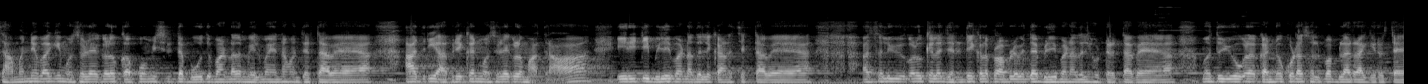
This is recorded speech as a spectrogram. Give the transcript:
ಸಾಮಾನ್ಯವಾಗಿ ಮೊಸಳೆಗಳು ಕಪ್ಪು ಮಿಶ್ರಿತ ಬೂದು ಬಣ್ಣದ ಮೇಲ್ಮೈಯನ್ನು ಹೊಂದಿರ್ತವೆ. ಆದ್ರೆ ಆಫ್ರಿಕನ್ ಮೊಸಳೆಗಳು ಮಾತ್ರ ಈ ರೀತಿ ಬಿಳಿ ಬಣ್ಣದಲ್ಲಿ ಕಾಣಸಿಗ್ತವೆ ಅಸಲು ಇವುಗಳು ಕೆಲ ಜೆನೆಟಿಕಲ್ ಪ್ರಾಬ್ಲಮ್ ಇಂದ ಬಿಳಿ ಬಣ್ಣದಲ್ಲಿ ಹುಟ್ಟಿರ್ತವೆ. ಮತ್ತು ಇವುಗಳ ಕಣ್ಣು ಕೂಡ ಸ್ವಲ್ಪ ಬ್ಲರ್ ಆಗಿರುತ್ತೆ.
